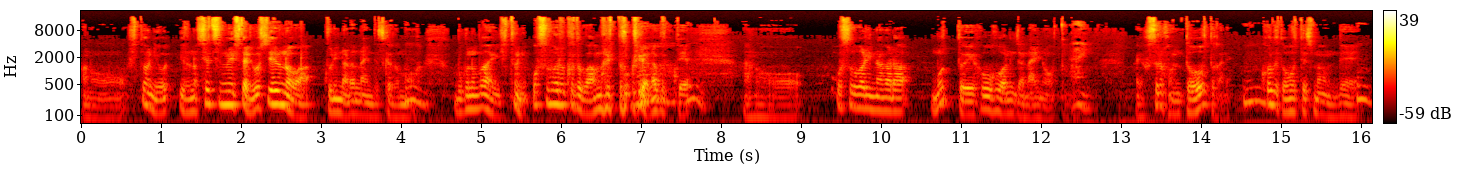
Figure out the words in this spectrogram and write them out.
あの人にいろんな説明したり教えるのは苦にならないんですけども、うん。僕の場合人に教わることがあんまり得意じゃなくって、うん。あの教わりながらもっとええ方法あるんじゃないのとか、はい。えそれ本当？とかね、うん。こういうこと思ってしまうんで、うん。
